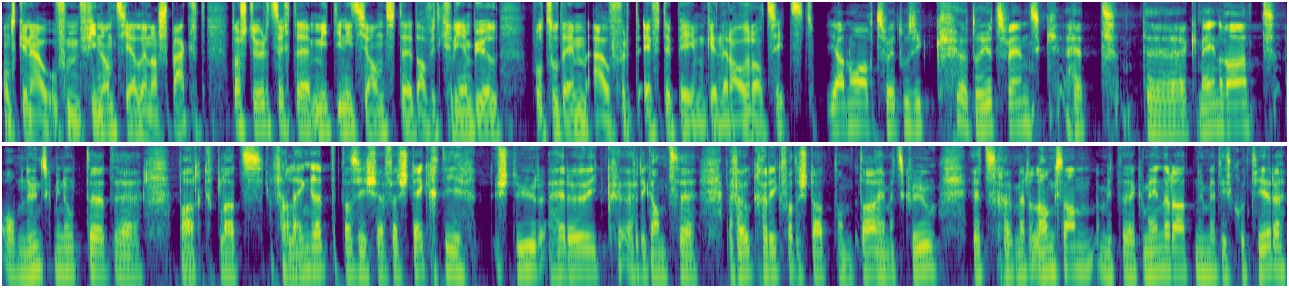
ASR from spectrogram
Und genau auf dem finanziellen Aspekt, da stört sich der Mitinitiant David Krienbühl, der zudem auch für die FDP im Generalrat sitzt. Januar 2023 hat der Gemeinderat um 90 Minuten den Parkplatz verlängert. Das ist eine versteckte Steuererhöhung für die ganze Bevölkerung der Stadt. Und da haben wir das Gefühl, jetzt können wir langsam mit dem Gemeinderat nicht mehr diskutieren.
